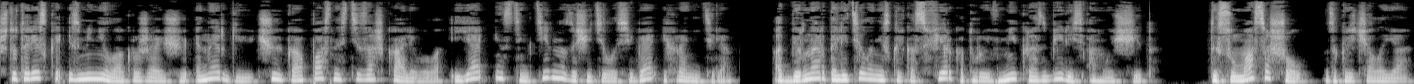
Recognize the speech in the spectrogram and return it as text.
Что-то резко изменило окружающую энергию, чуйка опасности зашкаливала, и я инстинктивно защитила себя и хранителя. От Бернарда летело несколько сфер, которые вмиг разбились о мой щит. «Ты с ума сошел?» — закричала я.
